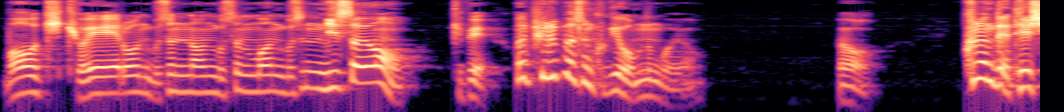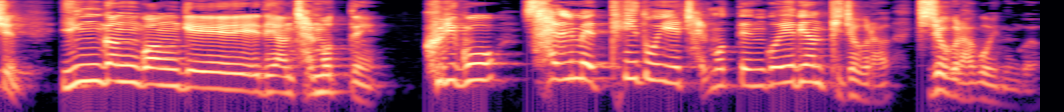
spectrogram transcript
뭐, 교회론, 무슨 넌, 무슨 뭔, 무슨 있어요. 교회. 근데 필리포스는 그게 없는 거예요. 어. 그런데 대신 인간관계에 대한 잘못된, 그리고 삶의 태도에 잘못된 거에 대한 기적을, 하, 지적을 하고 있는 거예요.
